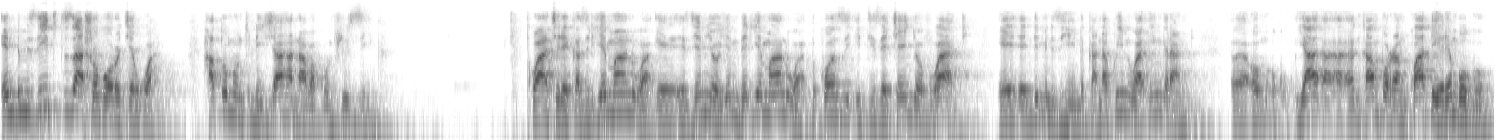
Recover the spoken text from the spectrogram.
Endimi ziitu tizashoborokerwa hati omuntu naija aha naaba confusing. Twakireka ziri emandwa e- ezy'emyoyo emibi ery'emandwa because it is a change of word. E- endimi nizihinduka na queen wa england eh, nkampurira nkwatera embogo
